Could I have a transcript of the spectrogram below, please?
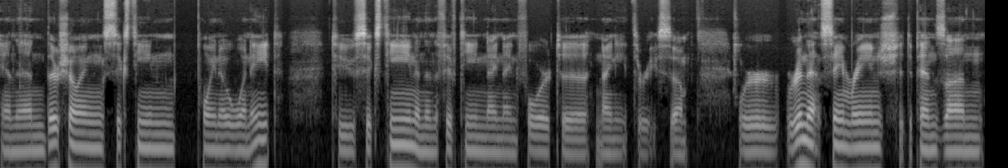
and then they're showing 16.018 to 16 and then the 15994 to 983 so we're we're in that same range. It depends on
